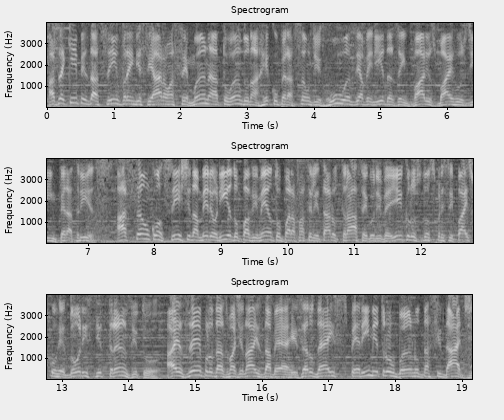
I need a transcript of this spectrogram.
As equipes da Sinfra iniciaram a semana atuando na recuperação de ruas e avenidas em vários bairros de Imperatriz. A ação consiste na melhoria do pavimento para facilitar o tráfego de veículos nos principais corredores de trânsito. A exemplo das marginais da BR-010, perímetro urbano da cidade.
